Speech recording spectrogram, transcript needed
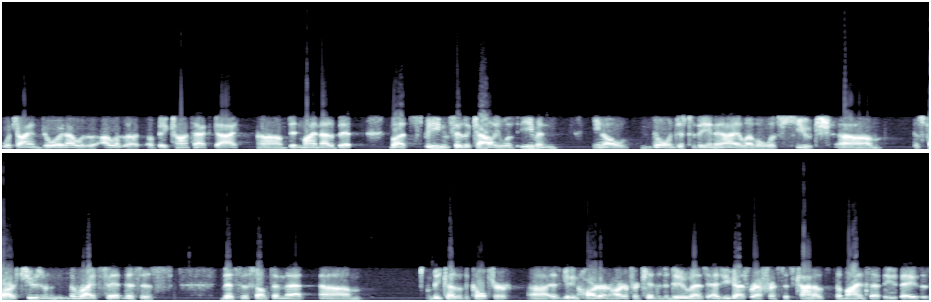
which I enjoyed. I was a, I was a, a big contact guy. Um, didn't mind that a bit. But speed and physicality was even, you know, going just to the NAIA level was huge. Um, as far as choosing the right fit, this is this is something that um, because of the culture uh, is getting harder and harder for kids to do. As as you guys referenced, it's kind of the mindset these days is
